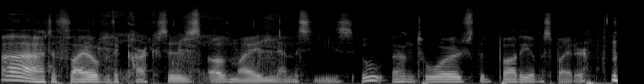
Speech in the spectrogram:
Ah, to fly over the carcasses of my nemesis. Ooh, and towards the body of a spider.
